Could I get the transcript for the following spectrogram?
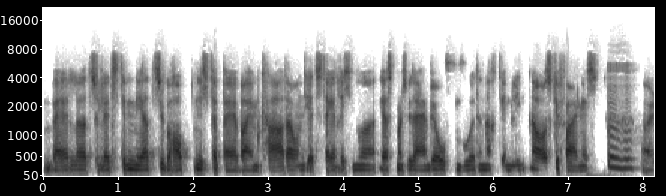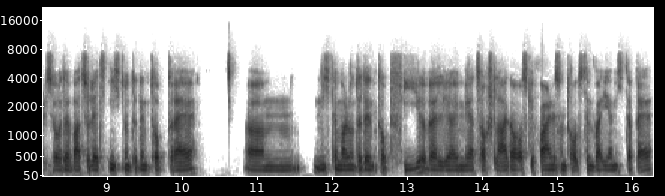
weil er zuletzt im März überhaupt nicht dabei war im Kader und jetzt eigentlich nur erstmals wieder einberufen wurde, nachdem Lindner ausgefallen ist. Mhm. Also der war zuletzt nicht unter den Top 3 ähm, nicht einmal unter den Top 4, weil ja im März auch Schlager ausgefallen ist und trotzdem war er nicht dabei.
